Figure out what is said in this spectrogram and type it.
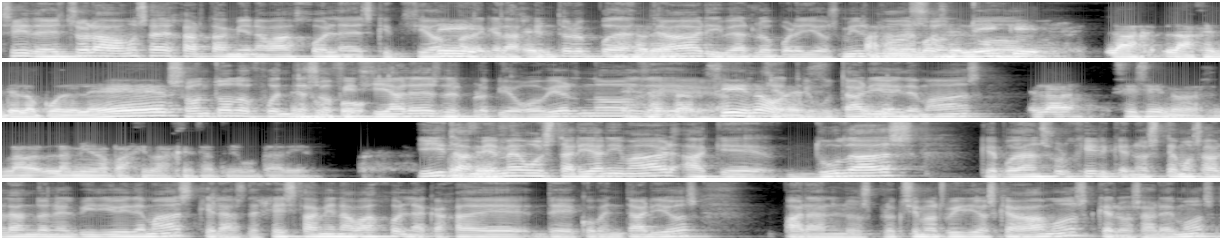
Sí, de hecho la vamos a dejar también abajo en la descripción para que la gente lo pueda entrar y verlo por ellos mismos. Son el link y la, gente lo puede leer. Son todo fuentes oficiales del propio gobierno, de la agencia tributaria y demás. sí, sí, no, es la, misma página de la agencia tributaria. Y también me gustaría animar a que dudas que puedan surgir, que no estemos hablando en el vídeo y demás, que las dejéis también abajo en la caja de, comentarios para en los próximos vídeos que hagamos, que los haremos,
